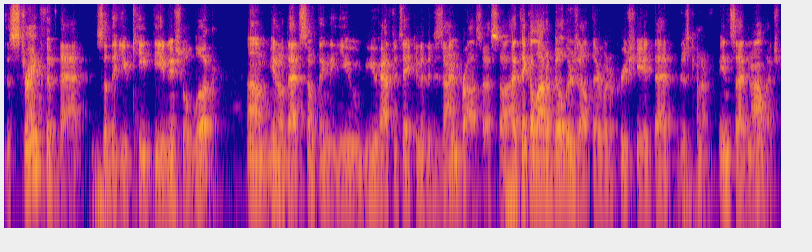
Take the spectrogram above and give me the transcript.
the strength of that so that you keep the initial look um, you know that's something that you you have to take into the design process so i think a lot of builders out there would appreciate that just kind of inside knowledge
